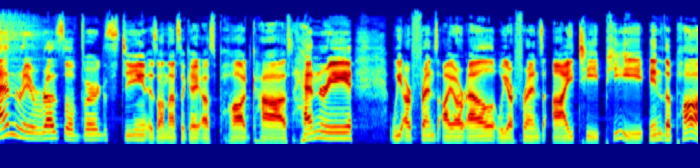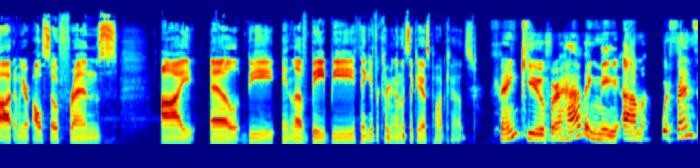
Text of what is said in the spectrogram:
Henry Russell Bergstein is on That's a Gay Ass podcast. Henry, we are friends IRL. We are friends ITP in the pod, and we are also friends ILB. In love, baby. Thank you for coming on That's a Gay Ass podcast. Thank you for having me. Um, we're friends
